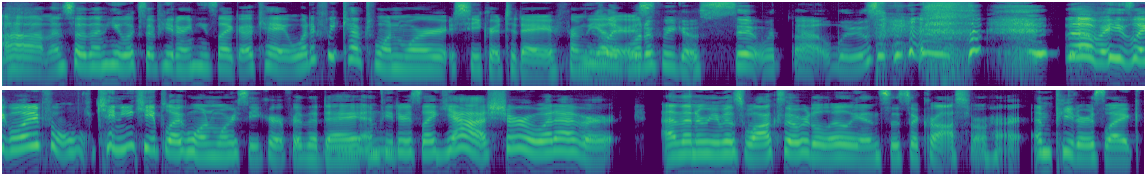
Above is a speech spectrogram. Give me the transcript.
Um, and so then he looks at Peter and he's like, okay, what if we kept one more secret today from the He's others? like, what if we go sit with that loser? no, but he's like, what if, can you keep like one more secret for the day? And Mhm. Peter's like, yeah, sure, whatever. And then Remus walks over to Lily and sits across from her. And Peter's like,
